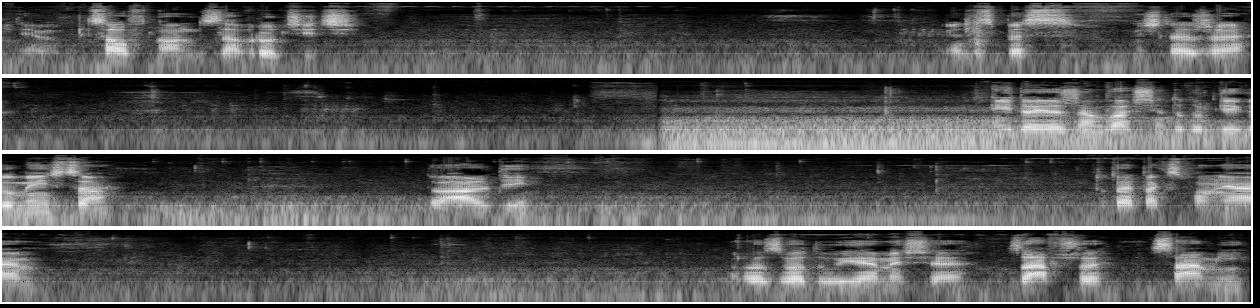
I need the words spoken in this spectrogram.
nie wiem, cofnąć, zawrócić. Więc bez, myślę, że i dojeżdżam właśnie do drugiego miejsca do Aldi. Tutaj tak wspomniałem. Rozładujemy się zawsze sami.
